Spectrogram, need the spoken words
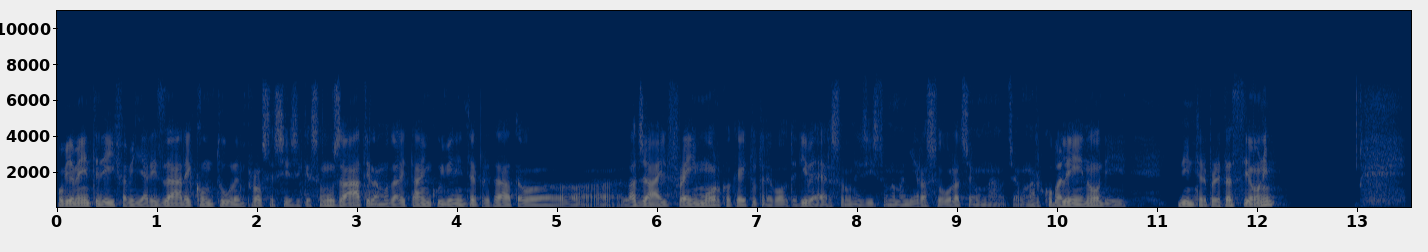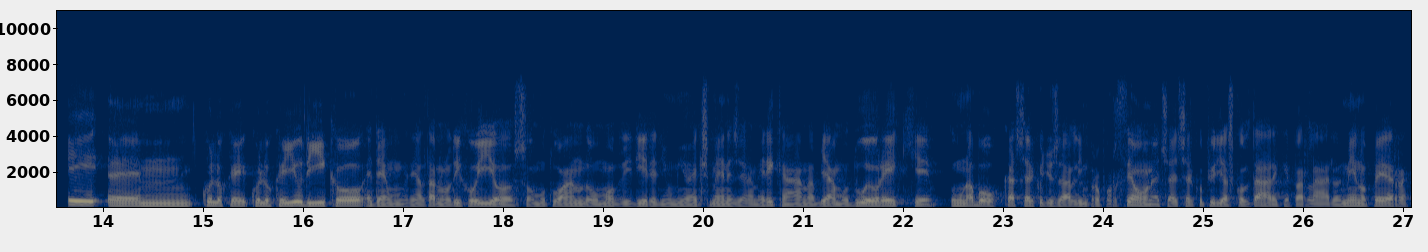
Ovviamente devi familiarizzare con tool and processes che sono usati, la modalità in cui viene interpretato uh, l'agile framework, okay, tutte le volte è diverso, non esiste una maniera sola, c'è, una, c'è un arcobaleno di, di interpretazioni. E ehm, quello, che, quello, che, io dico, ed è un, in realtà non lo dico io, sto mutuando un modo di dire di un mio ex manager americano, abbiamo due orecchie, una bocca, cerco di usarli in proporzione, cioè cerco più di ascoltare che parlare, almeno per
